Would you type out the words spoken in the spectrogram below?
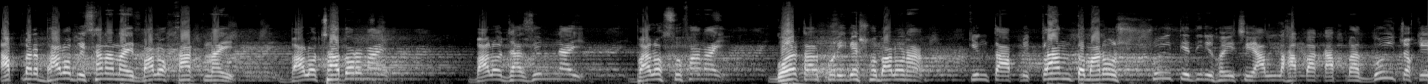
আপনার ভালো বিছানা নাই, ভালো খাট নাই, ভালো চাদর নাই, ভালো জাজিম নাই, ভালো সোফা নাই গড়টার পরিবেশও ভালো না। কিন্তু আপনি ক্লান্ত মানুষ, শুইতে দেরি হয়েছে। আল্লাহ পাক আপনার দুই চোখে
